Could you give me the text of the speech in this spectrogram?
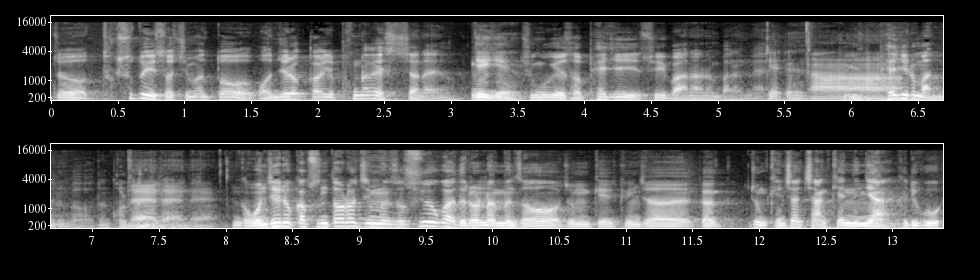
저 특수도 있었지만 또 원재료 가격이 폭락했었잖아요. 예, 예. 중국에서 폐지 수입 안 하는 바람에 예, 예. 아. 폐지로 만드는 거거든. 골판지. 네네네. 그러니까 원재료 값은 떨어지면서 수요가 늘어나면서 좀 이렇게 굉장히 그러니까 좀 괜찮지 않겠느냐. 그리고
